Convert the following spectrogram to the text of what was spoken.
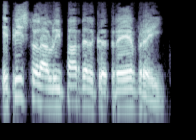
Epistola lui Pavel către evrei.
